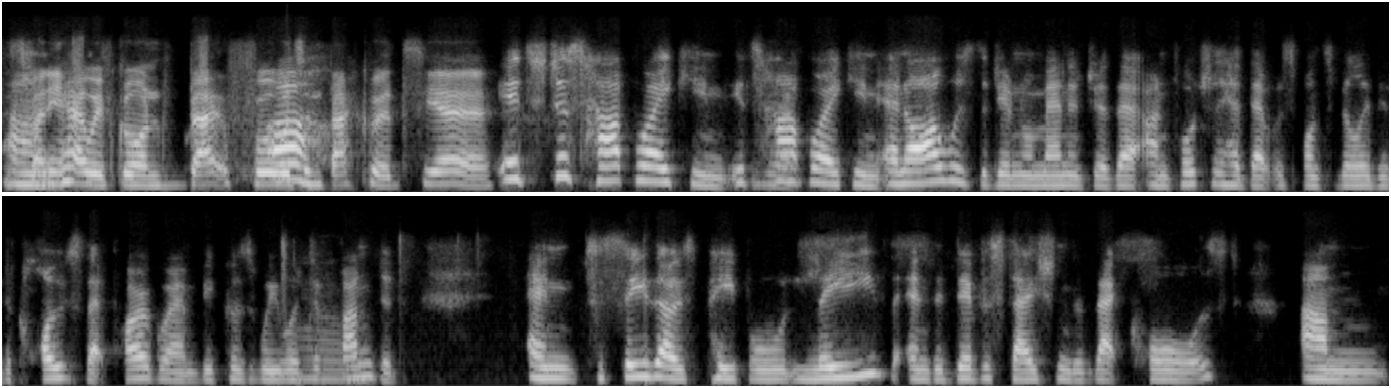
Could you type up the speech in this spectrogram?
It's um, funny how we've gone back forwards oh, and backwards. Yeah. It's just heartbreaking. It's yeah. heartbreaking. And I was the general manager that unfortunately had that responsibility to close that program because we were oh. defunded and to see those people leave and the devastation that that caused um,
